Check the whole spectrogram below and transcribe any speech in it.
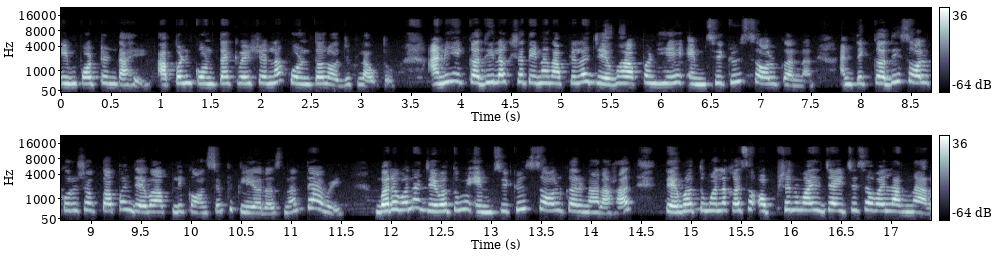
इम्पॉर्टंट आहे. आपण कोणत्या क्वेश्चनला कोणतं लॉजिक लावतो? आणि हे कधी लक्षात येणार आपल्याला? जेव्हा आपण हे एमसीक्यू सॉल्व्ह करणार. आणि ते कधी सॉल्व्ह करू शकतो आपण? जेव्हा आपली कॉन्सेप्ट क्लिअर असणार त्यावेळी. बरोबर ना? जेव्हा तुम्ही एमसीक्यू सॉल्व्ह करणार आहात तेव्हा तुम्हाला कसं ऑप्शन वाईज जायची सवय लागणार.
